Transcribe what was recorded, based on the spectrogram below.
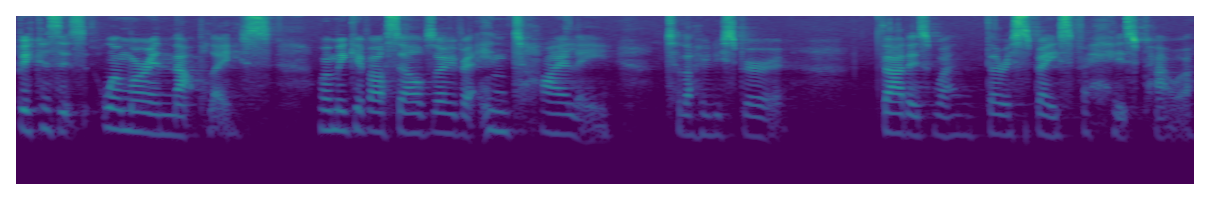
Because it's when we're in that place, when we give ourselves over entirely to the Holy Spirit, that is when there is space for his power.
